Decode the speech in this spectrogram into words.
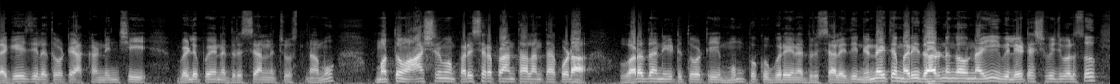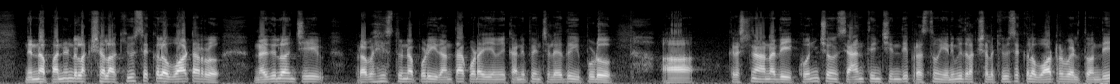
లగేజీలతోటి అక్కడి నుంచి వెళ్ళిపోయిన దృశ్యాలను చూస్తున్నాము. మొత్తం ఆశ్రమం పరిసర ప్రాంతాలంతా కూడా వరద నీటితోటి ముంపుకు గురైన దృశ్యాలు ఇది. నిన్నైతే మరీ దారుణంగా ఉన్నాయి ఇవి లేటెస్ట్ విజువల్స్. నిన్న పన్నెండు లక్షల క్యూసెక్కుల వాటర్ నదిలోంచి ప్రవహిస్తున్నప్పుడు ఇదంతా కూడా ఏమీ కనిపించలేదు. ఇప్పుడు కృష్ణా నది కొంచెం శాంతించింది. ప్రస్తుతం ఎనిమిది లక్షల క్యూసెక్కుల వాటర్ వెళ్తోంది.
